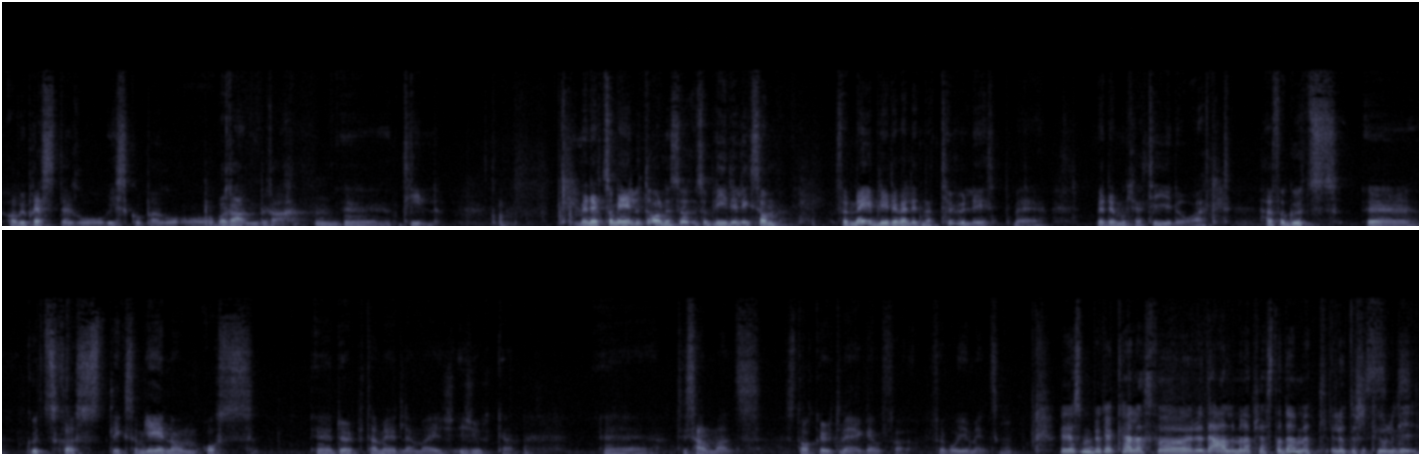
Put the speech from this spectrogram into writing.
har vi präster och biskopar och, och varandra eh, till. Men eftersom jag är lutheraner så, så blir det liksom, för mig blir det väldigt naturligt med, med demokrati då. Att här får Guds, eh, Guds röst liksom genom oss eh, döpta medlemmar i, i kyrkan eh, tillsammans staka ut vägen för, för vår gemenskap. Det är det som brukar kallas för det allmänna prästadömet i luthersk teologi.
